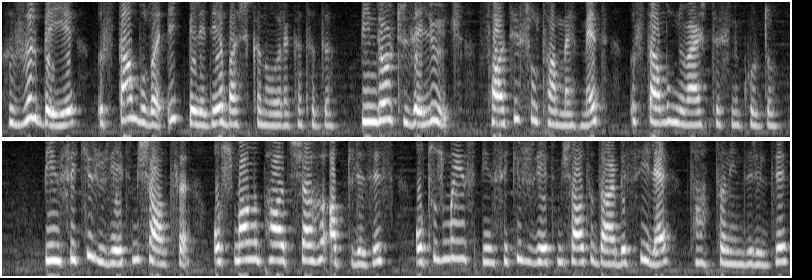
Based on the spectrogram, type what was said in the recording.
Hızır Bey'i İstanbul'a ilk belediye başkanı olarak atadı. 1453 Fatih Sultan Mehmet İstanbul Üniversitesi'ni kurdu. 1876 Osmanlı Padişahı Abdülaziz 30 Mayıs 1876 darbesiyle tahttan indirildi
